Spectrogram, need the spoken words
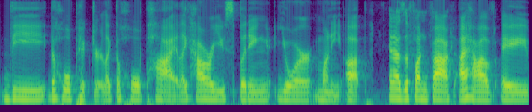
the the whole picture, like the whole pie. Like how are you splitting your money up? And as a fun fact, I have a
